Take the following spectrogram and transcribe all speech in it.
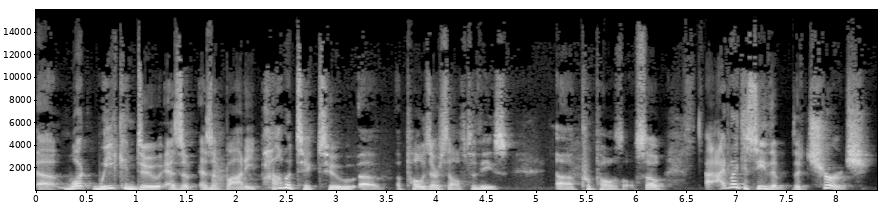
uh, what we can do as a as a body politic to uh, oppose ourselves to these uh, proposals. So I'd like to see the the church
